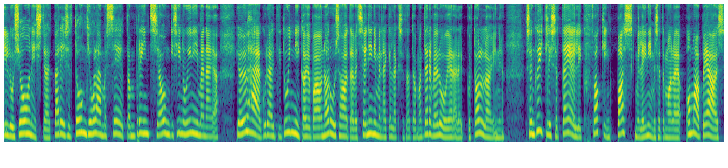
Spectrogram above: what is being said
illusioonist ja et päriselt ongi olemas see, et on prints ja ongi sinu inimene ja, ja ühe kuradi tunniga juba on arusaadav, et see on inimene, kelleks sa tahad oma terve elu järelikult olla, onju. see on kõik lihtsalt täielik fucking pask, mille inimesed omale oma peas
